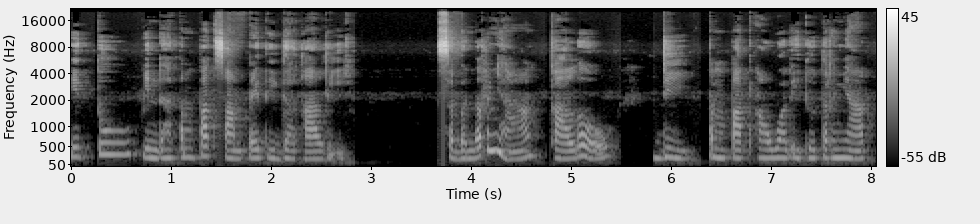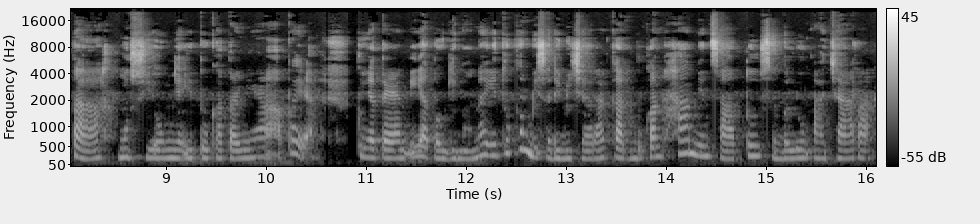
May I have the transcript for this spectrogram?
itu pindah tempat sampai tiga kali. Sebenarnya kalau di tempat awal itu ternyata museumnya itu katanya apa ya punya TNI atau gimana itu kan bisa dibicarakan bukan hamin satu sebelum acara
